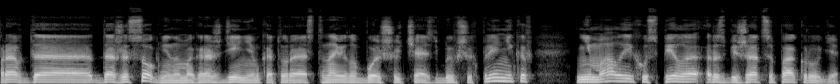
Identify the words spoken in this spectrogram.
правда, даже с огненным ограждением, которое остановило большую часть бывших пленников, немало их успело разбежаться по округе.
